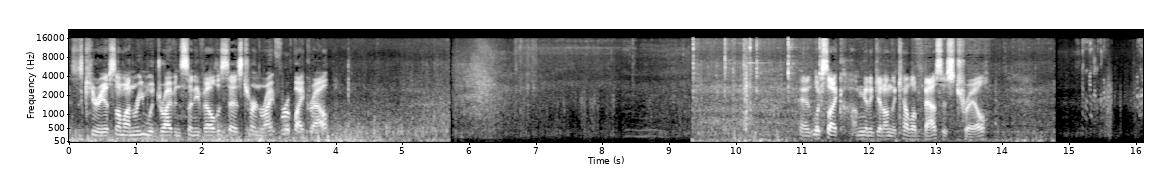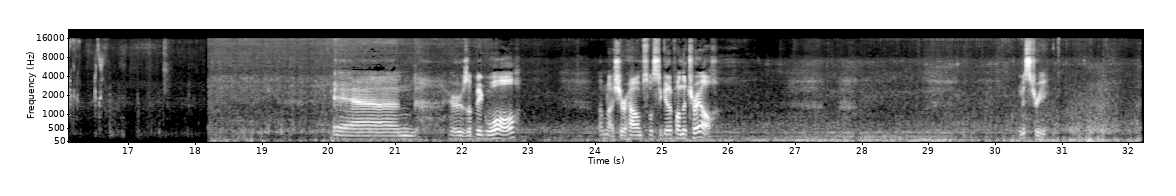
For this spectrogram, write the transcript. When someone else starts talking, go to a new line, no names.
This is curious. I'm on Reamwood Drive in Sunnyvale. This says turn right for a bike route. And it looks like I'm gonna get on the Calabasas Trail. And there's a big wall. I'm not sure how I'm supposed to get up on the trail. Mystery.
